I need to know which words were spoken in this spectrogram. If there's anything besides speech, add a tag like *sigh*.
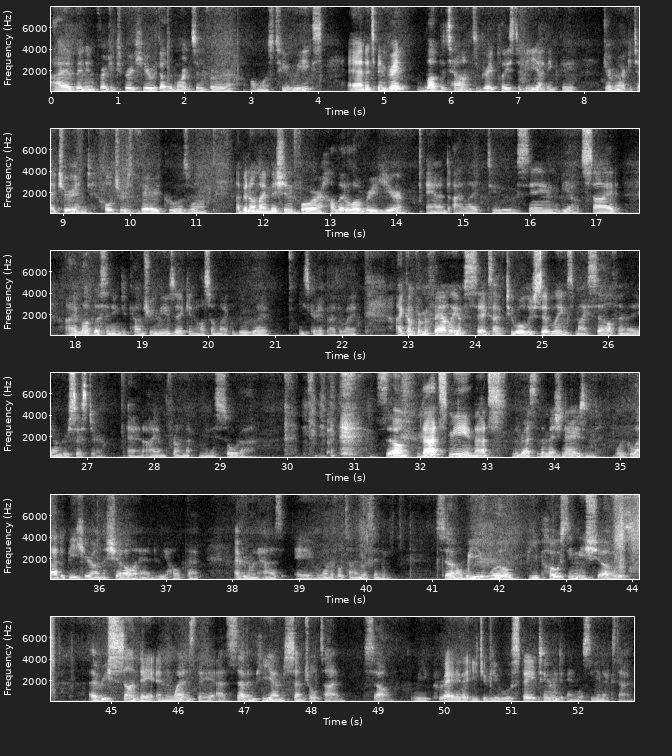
I have been in Fredericksburg here with Elder Mortensen for almost two weeks, and it's been great. Love the town. It's a great place to be. I think the German architecture and culture is very cool as well. I've been on my mission for a little over a year, and I like to sing, be outside. I love listening to country music and also Michael Bublé. He's great, by the way. I come from a family of six. I have two older siblings, myself, and a younger sister. And I am from Minnesota. *laughs* so that's me, and that's the rest of the missionaries. And we're glad to be here on the show, and we hope that everyone has a wonderful time listening. So we will be posting these shows every Sunday and Wednesday at 7 p.m. Central Time. So we pray that each of you will stay tuned and we'll see you next time.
